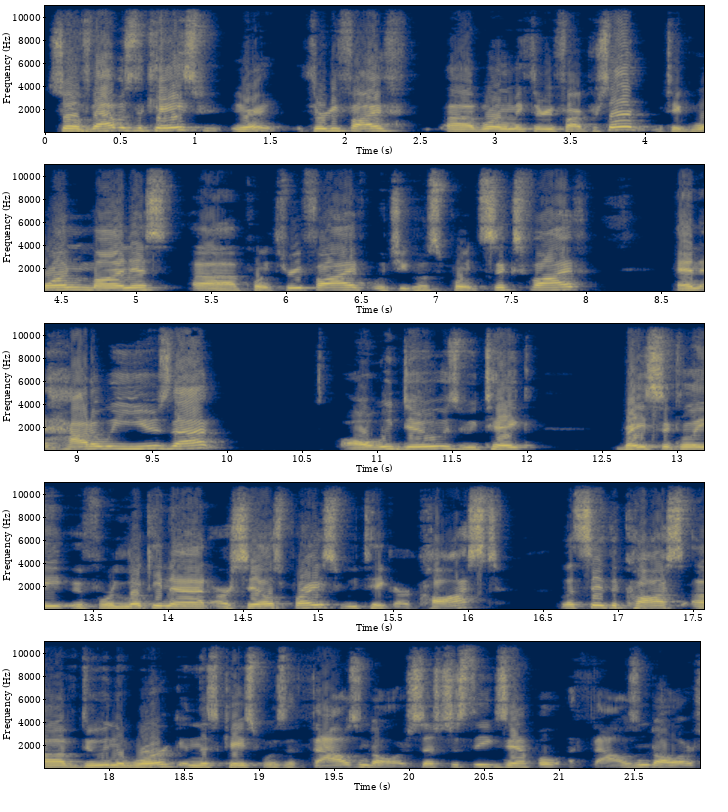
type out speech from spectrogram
So if that was the case, right, 35, uh, we want to make 35%. We take 1 minus, uh, 0.35, which equals 0.65. And how do we use that? All we do is we take basically, if we're looking at our sales price, we take our cost. Let's say the cost of doing the work in this case was $1,000. That's just the example, $1,000.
